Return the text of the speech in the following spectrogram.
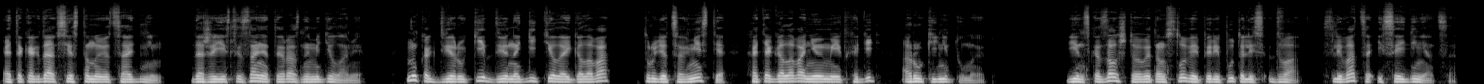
Это когда все становятся одним, даже если заняты разными делами. Ну, как две руки, две ноги, тело и голова трудятся вместе, хотя голова не умеет ходить, а руки не думают. Дин сказал, что в этом слове перепутались два – сливаться и соединяться.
